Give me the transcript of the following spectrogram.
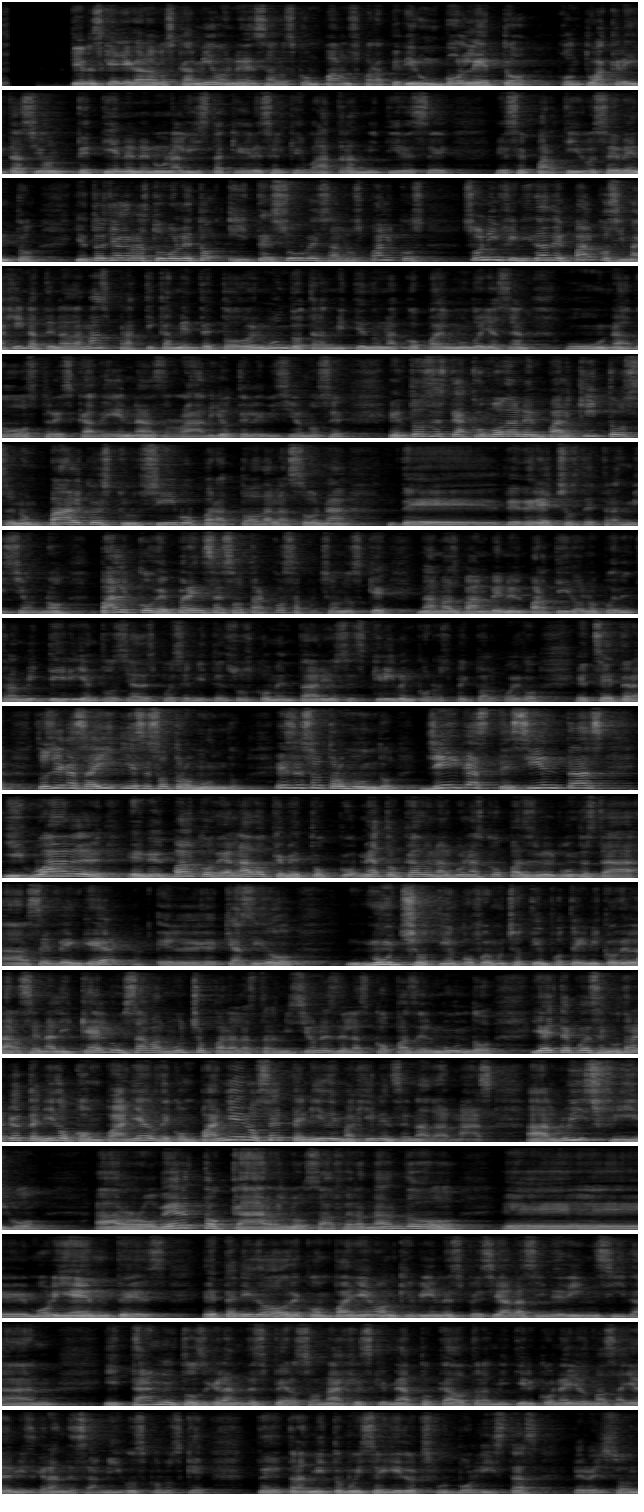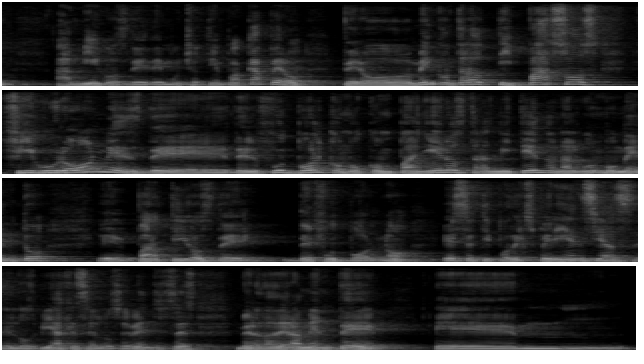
Tienes que llegar a los camiones, a los compounds para pedir un boleto con tu acreditación, te tienen en una lista que eres el que va a transmitir ese, ese partido, ese evento, y entonces ya agarras tu boleto y te subes a los palcos. Son infinidad de palcos, imagínate nada más, prácticamente todo el mundo transmitiendo una Copa del Mundo, ya sean una, dos, tres cadenas, radio, televisión, no sé. Entonces te acomodan en palquitos, en un palco exclusivo para toda la zona de, derechos de transmisión, ¿no? Palco de prensa es otra cosa, porque son los que nada más van, ven el partido, no pueden transmitir y entonces ya después emiten sus comentarios, escriben con respecto al juego, etcétera. Entonces llegas ahí y ese es otro mundo, ese es otro mundo. Llegas, te sientas, igual en el palco de al lado que me, tocó, me ha tocado en algunas copas del mundo está Arsène Wenger, el que ha sido mucho tiempo, fue mucho tiempo técnico del Arsenal y que él lo usaban mucho para las transmisiones de las Copas del Mundo. Y ahí te puedes encontrar, yo he tenido compañeros, de compañeros he tenido, imagínense nada más, a Luis Figo, a Roberto Carlos, a Fernando eh, eh, Morientes, he tenido de compañero, aunque bien especial, a Zinedine Zidane y tantos grandes personajes que me ha tocado transmitir con ellos, más allá de mis grandes amigos con los que te transmito muy seguido, exfutbolistas, pero ellos son amigos de, mucho tiempo acá, pero, pero me he encontrado tipazos figurones del fútbol como compañeros transmitiendo en algún momento eh, partidos de, fútbol, ¿no? Ese tipo de experiencias en los viajes, en los eventos, es verdaderamente em,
